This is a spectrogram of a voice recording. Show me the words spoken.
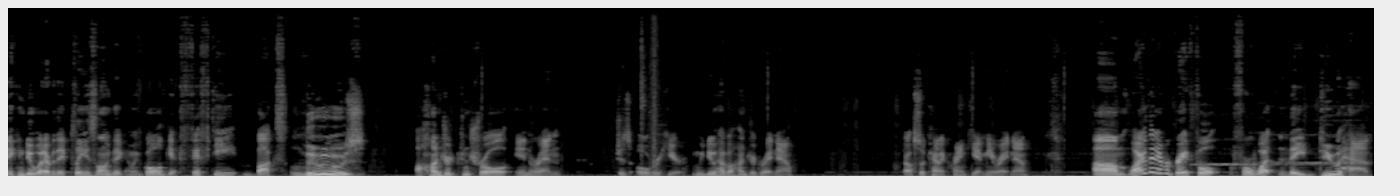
they can do whatever they please as long as they can get gold, get 50 bucks, lose 100 control in Rennes, which is over here. We do have 100 right now. They're also kind of cranky at me right now. Um, why are they never grateful for what they do have?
